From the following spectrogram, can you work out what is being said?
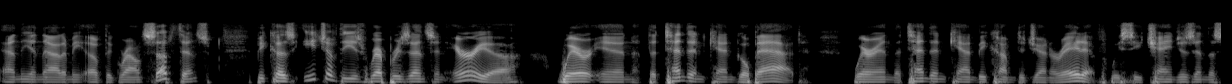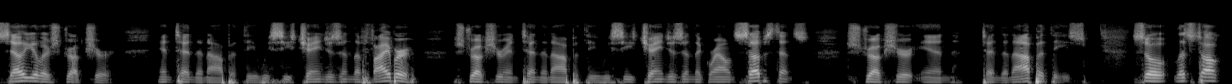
and the anatomy of the ground substance because each of these represents an area wherein the tendon can go bad, wherein the tendon can become degenerative. We see changes in the cellular structure in tendinopathy. We see changes in the fiber structure in tendinopathy. We see changes in the ground substance structure in tendinopathies. So let's talk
